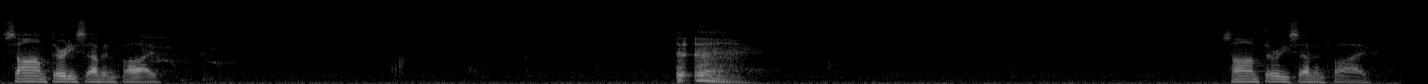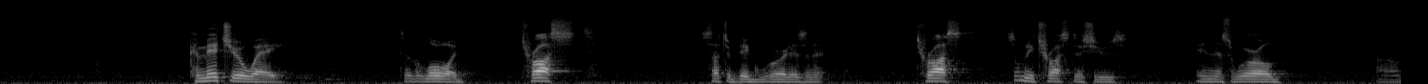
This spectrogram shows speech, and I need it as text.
Psalm 37 5. Psalm 37 5. Commit your way to the Lord. Trust. Such a big word, isn't it? Trust. So many trust issues in this world. Um,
